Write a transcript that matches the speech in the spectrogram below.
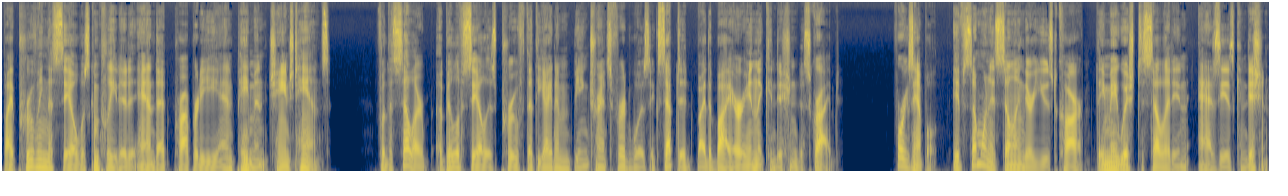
by proving the sale was completed and that property and payment changed hands. For the seller, a bill of sale is proof that the item being transferred was accepted by the buyer in the condition described. For example, if someone is selling their used car, they may wish to sell it in as is condition.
